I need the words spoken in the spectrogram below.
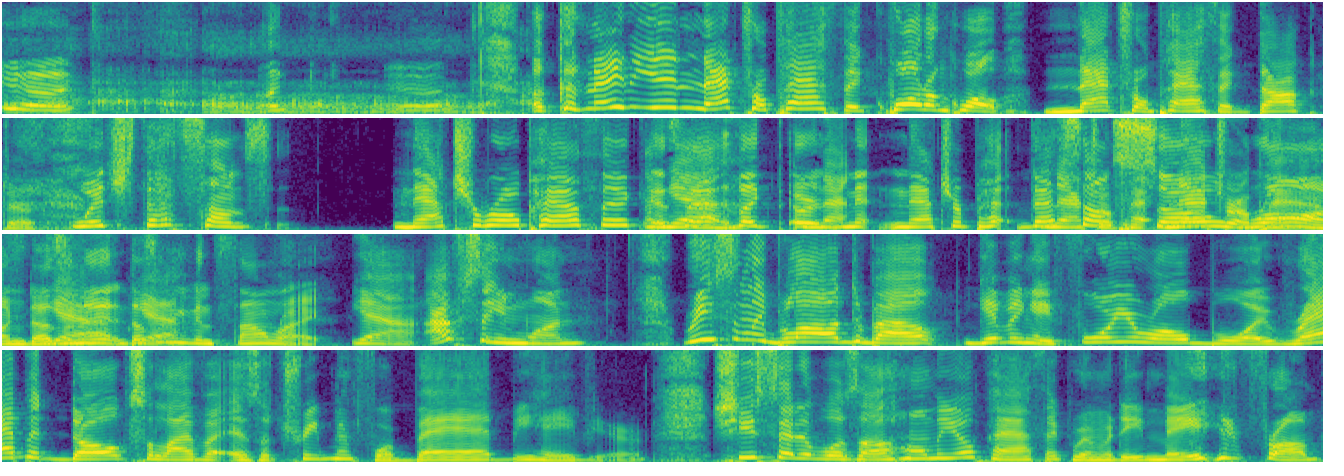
yeah. A Canadian naturopathic, quote unquote, naturopathic doctor. which that sounds naturopathic is Yeah. that like or Na- na- naturopath that sounds so naturopath. wrong doesn't Yeah, it it doesn't yeah. even sound right Yeah, I've seen one. Recently blogged about giving a four year old boy rabbit dog saliva as a treatment for bad behavior. She said it was a homeopathic remedy made from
